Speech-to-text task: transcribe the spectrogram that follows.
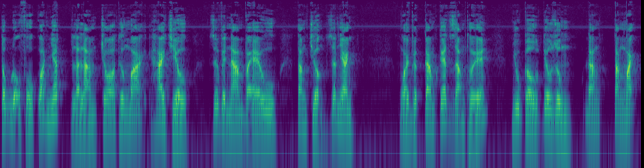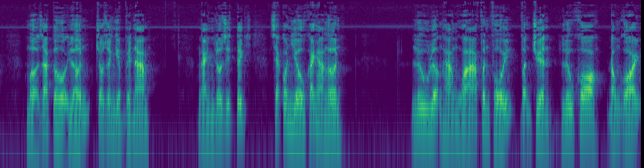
tốc độ phổ quát nhất là làm cho thương mại hai chiều giữa Việt Nam và EU tăng trưởng rất nhanh. Ngoài việc cam kết giảm thuế, nhu cầu tiêu dùng đang tăng mạnh, mở ra cơ hội lớn cho doanh nghiệp Việt Nam. Ngành logistics sẽ có nhiều khách hàng hơn – lưu lượng hàng hóa phân phối, vận chuyển, lưu kho, đóng gói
